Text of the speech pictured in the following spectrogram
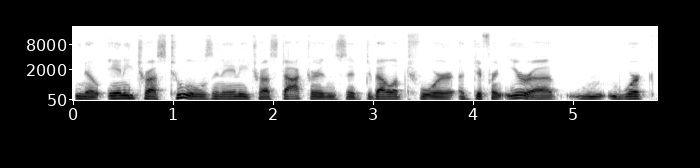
you know antitrust tools and antitrust doctrines that developed for a different era work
